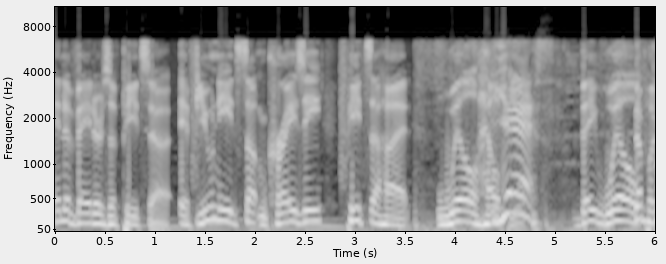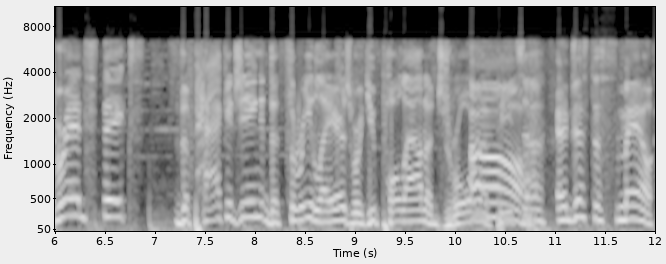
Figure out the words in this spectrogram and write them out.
innovators of pizza. If you need something crazy, Pizza Hut will help yes. you. Yes. They will. The put- breadsticks, the packaging, the three layers where you pull out a drawer oh, of pizza. and just the smell.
